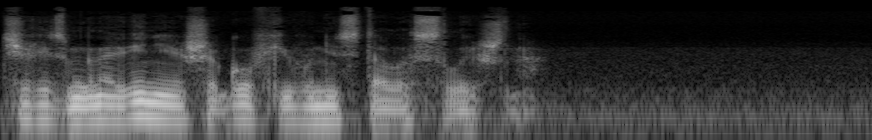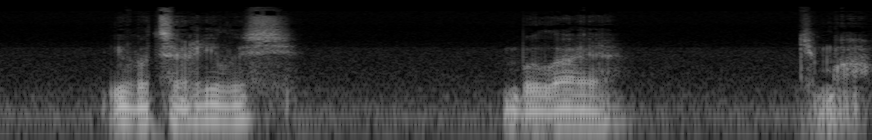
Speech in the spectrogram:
Через мгновение шагов его не стало слышно. И воцарилась былая тьма.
